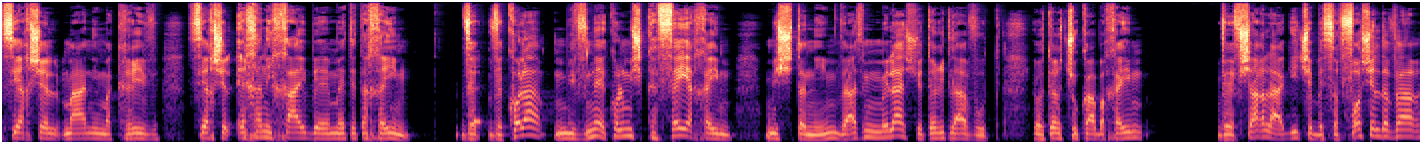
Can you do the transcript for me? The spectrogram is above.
שיח של מה אני מקריב, שיח של איך אני חי באמת את החיים. וכל המבנה, כל משקפי החיים משתנים, ואז ממילא יש יותר התלהבות, יותר תשוקה בחיים, ואפשר להגיד שבסופו של דבר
